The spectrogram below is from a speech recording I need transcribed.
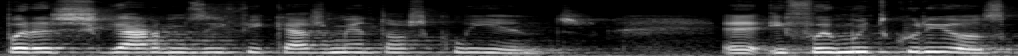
para chegarmos eficazmente aos clientes. Eh, e foi muito curioso,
